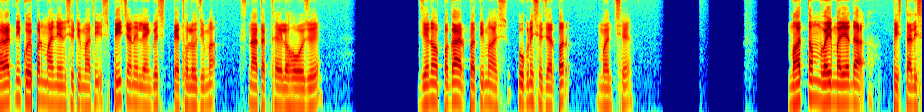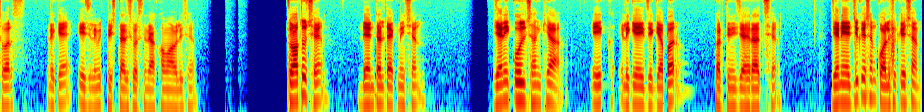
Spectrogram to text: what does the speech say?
ભારતની કોઈપણ માન્ય યુનિવર્સિટીમાંથી સ્પીચ અને લેંગ્વેજ પેથોલોજીમાં સ્નાતક થયેલો હોવો જોઈએ, જેનો પગાર પ્રતિમાસ ઓગણીસ હજાર પર મંથ છે. મહત્તમ વય મર્યાદા પિસ્તાલીસ વર્ષ, એટલે કે એજ લિમિટ પિસ્તાલીસ વર્ષની રાખવામાં આવેલી છે. ચોથું છે, ડેન્ટલ ટેકનિશિયન, જેની કુલ સંખ્યા એક, એટલે કે એક જગ્યા પર ભરતીની જાહેરાત છે. જેની એજ્યુકેશન ક્વોલિફિકેશન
